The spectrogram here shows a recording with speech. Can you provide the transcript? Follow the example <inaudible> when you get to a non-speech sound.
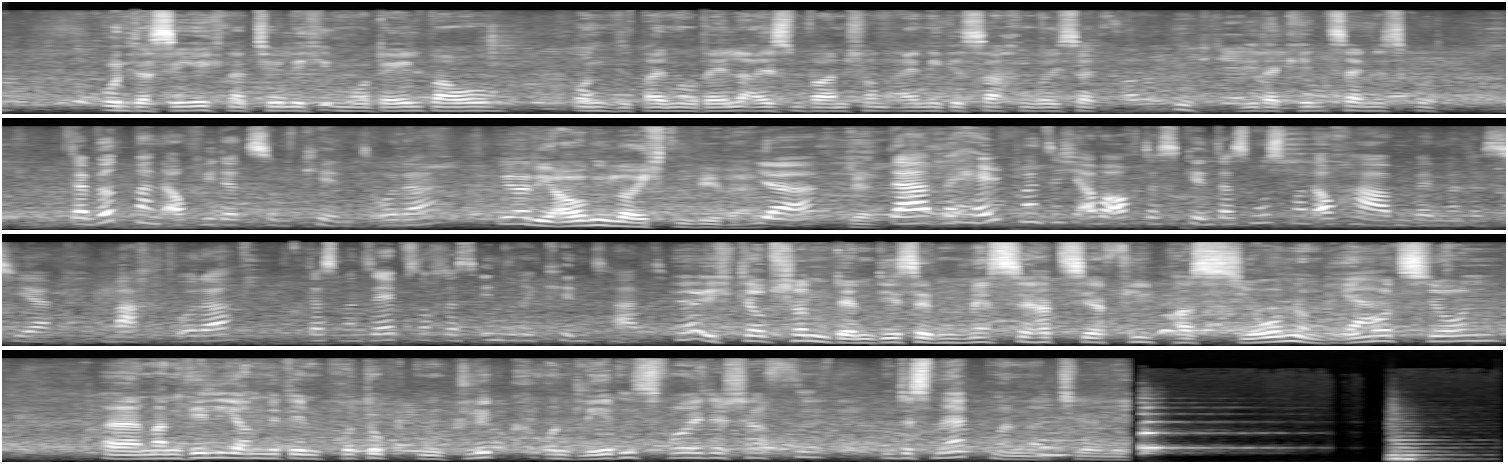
und da sehe ich natürlich im Modellbau und bei Modelleisenbahn schon einige Sachen, wo ich sage, hm, wieder Kind sein ist gut. Da wird man auch wieder zum Kind, oder? Ja, die Augen leuchten wieder. Ja. ja. Da behält man sich aber auch das Kind. Das muss man auch haben, wenn man das hier macht, oder? Dass man selbst noch das innere Kind hat. Ja, ich glaube schon, denn diese Messe hat sehr viel Passion und ja. Emotion. Äh, man will ja mit den Produkten Glück und Lebensfreude schaffen und das merkt man natürlich.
